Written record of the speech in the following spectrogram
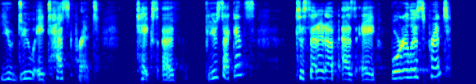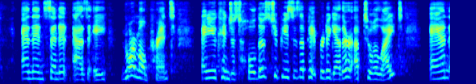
you do a test print. Takes a few seconds to set it up as a borderless print and then send it as a normal print. And you can just hold those two pieces of paper together up to a light and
